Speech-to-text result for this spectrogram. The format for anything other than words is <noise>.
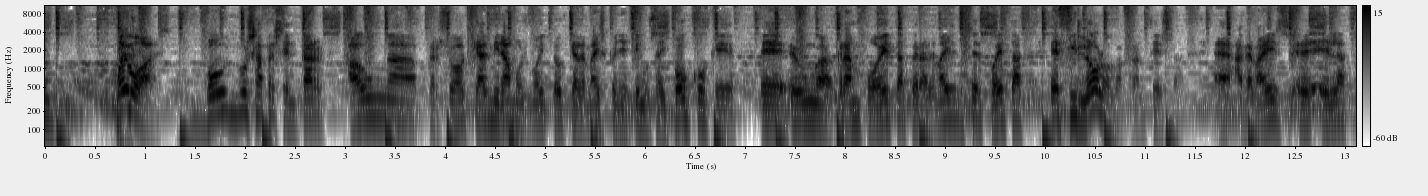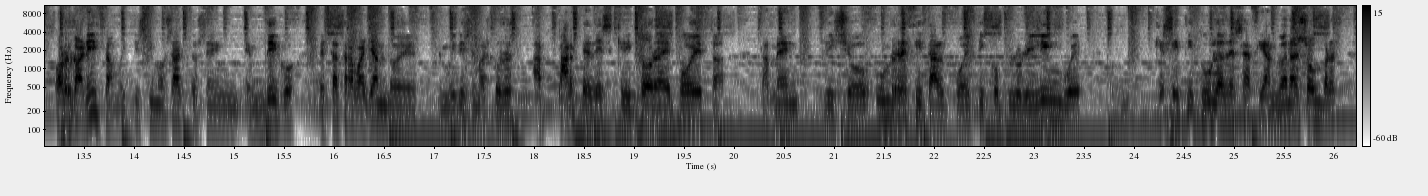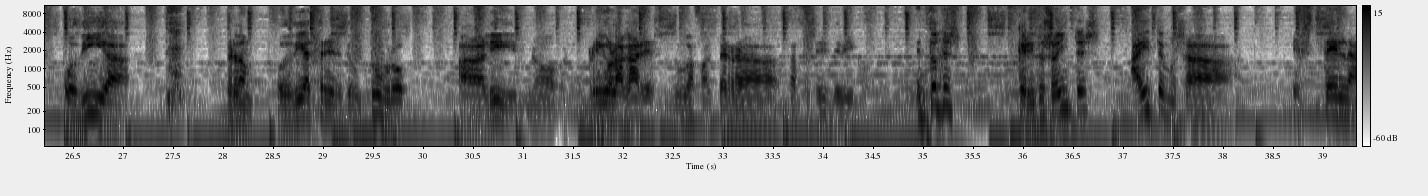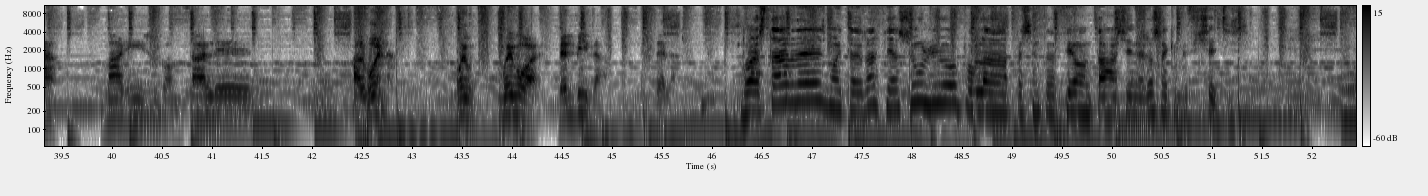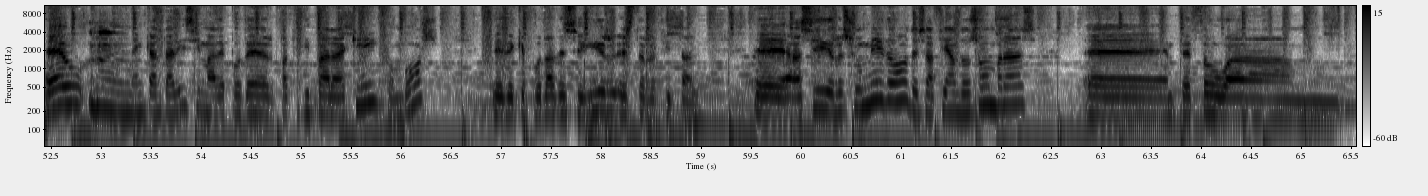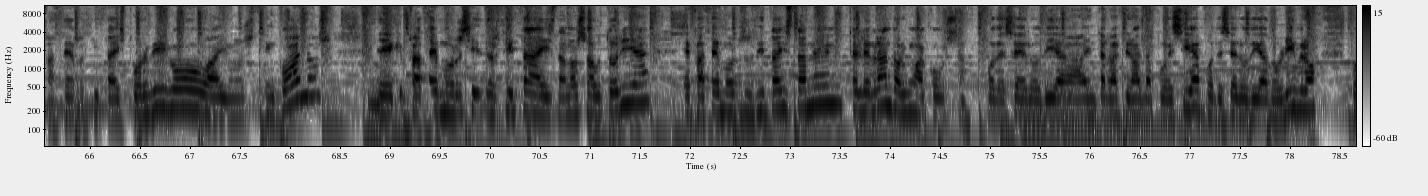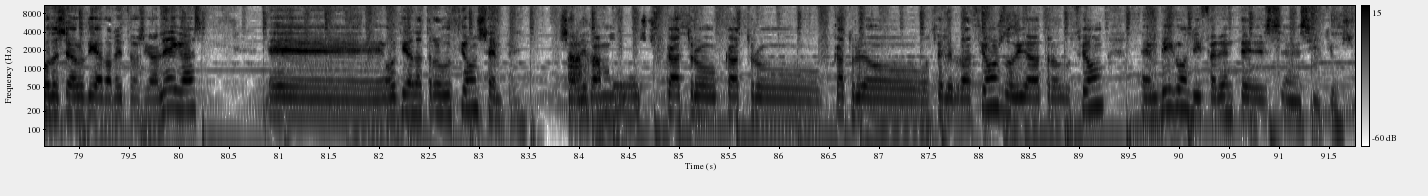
Moi boas. vamos a presentar a unha persoa que admiramos moito, que ademais coñecemos hai pouco, que é unha gran poeta, pero ademais de ser poeta, é filóloga francesa. Eh, ademais, eh, ela organiza moitísimos actos en, en Vigo, está traballando en, en moitísimas cosas, aparte de escritora e poeta, tamén fixo un recital poético plurilingüe que se titula Desafiando nas Sombras, o día, perdón, o día 3 de outubro, ali no Río Lagares, dunha falperra 16 de Vico. entonces queridos ointes, aí temos a Estela Maris González Albuena. Moi, moi boa, benvida, Estela. Boas tardes, moitas gracias, Xulio, pola presentación tan generosa que me fixeches. Eu <clears throat> encantadísima de poder participar aquí con vos e de que podades seguir este recital. Eh, así resumido, desafiando sombras, eh, empezou a um, facer recitais por Vigo hai uns cinco anos eh, que facemos recitais da nosa autoría e facemos recitais tamén celebrando algunha cousa pode ser o Día Internacional da Poesía pode ser o Día do Libro pode ser o Día das Letras Galegas eh, o día da traducción sempre xa ah. levamos catro, catro, catro celebracións do Día da Traducción en Vigo en diferentes en sitios.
